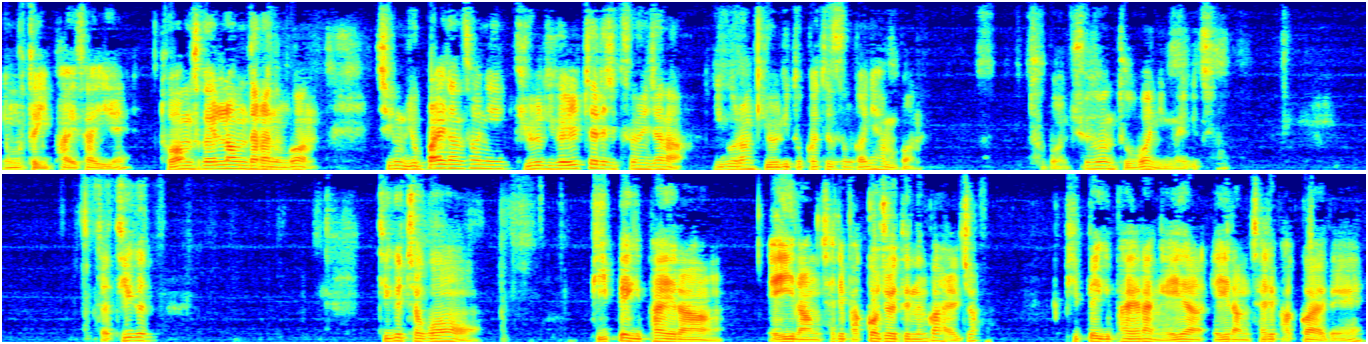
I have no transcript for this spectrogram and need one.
0부터 2파이 사이에 도함수가 1 나온다라는 건 지금 이 빨간 선이 기울기가 일자리 직선이잖아. 이거랑 기울기 똑같은 순간이 한 번, 두 번, 최소한 두 번 있네, 그치? 자, 디귿. 디귿 저거 B 빼기 파이랑 A랑 자리 바꿔줘야 되는 거 알죠? B 빼기 파이랑 A랑, A랑 자리 바꿔야 돼.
